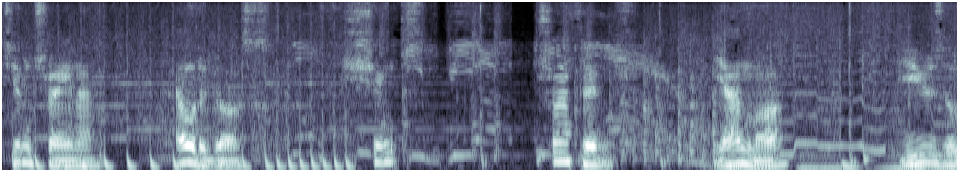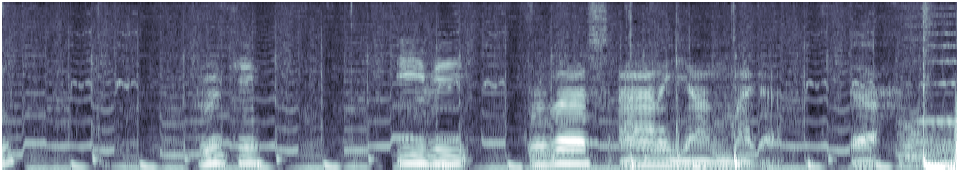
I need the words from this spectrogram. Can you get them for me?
Gym Trainer, Eldegoss, Shinx, Trapinch, Yanma, Buizel, Grookey, Eevee, Reverse, and a Yanmega. Ugh.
